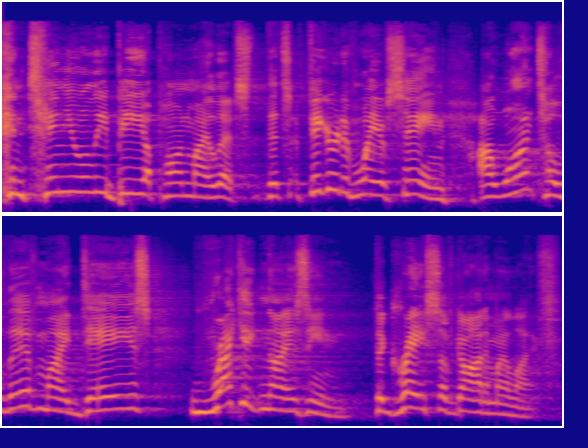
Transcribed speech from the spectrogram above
continually be upon my lips. That's a figurative way of saying, I want to live my days recognizing the grace of God in my life,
